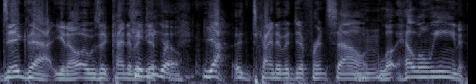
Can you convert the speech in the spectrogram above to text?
dig that! You know, it was a kind of Kid a different. Ego. Yeah, kind of a different sound. Lo- Helloween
